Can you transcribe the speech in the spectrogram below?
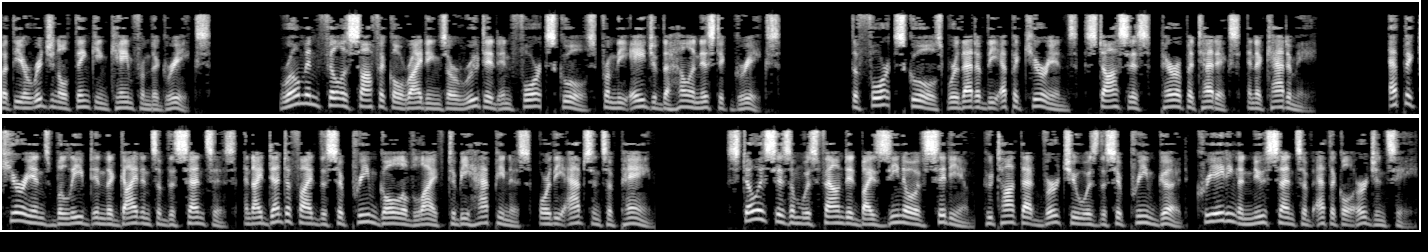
but the original thinking came from the Greeks. Roman philosophical writings are rooted in four schools from the age of the Hellenistic Greeks. The four schools were that of the Epicureans, Stoics, Peripatetics, and Academy. Epicureans believed in the guidance of the senses, and identified the supreme goal of life to be happiness, or the absence of pain. Stoicism was founded by Zeno of Citium, who taught that virtue was the supreme good, creating a new sense of ethical urgency.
